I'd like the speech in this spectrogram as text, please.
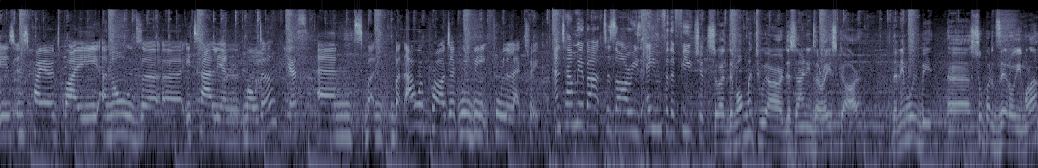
is inspired by an old uh, uh, Italian model. Yes. And but but our project will be full electric. And tell me about Tazzari's aim for the future. So at the moment we are designing the race car. The name will be uh, Super Zero Imola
